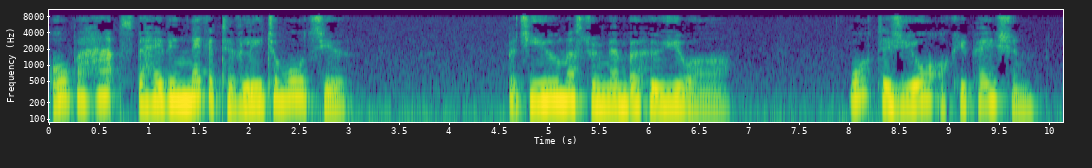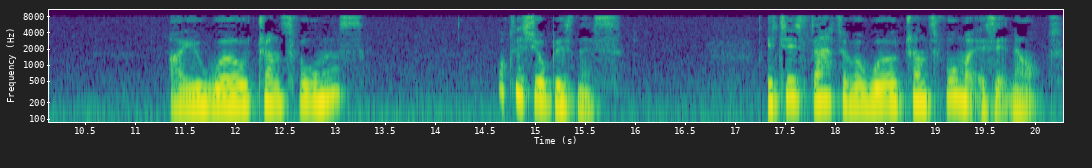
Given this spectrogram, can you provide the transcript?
or perhaps behaving negatively towards you. But you must remember who you are. What is your occupation? Are you world transformers? What is your business? It is that of a world transformer, is it not?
